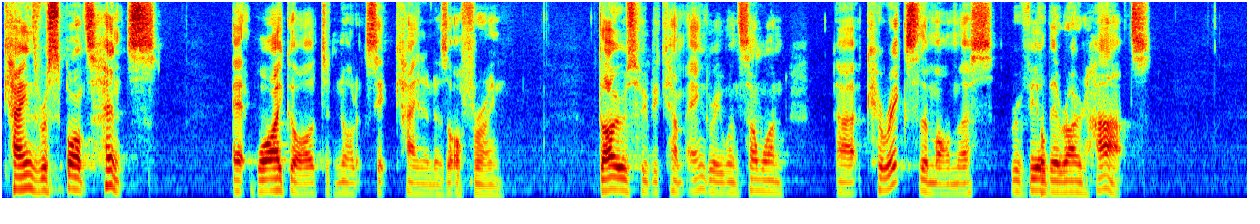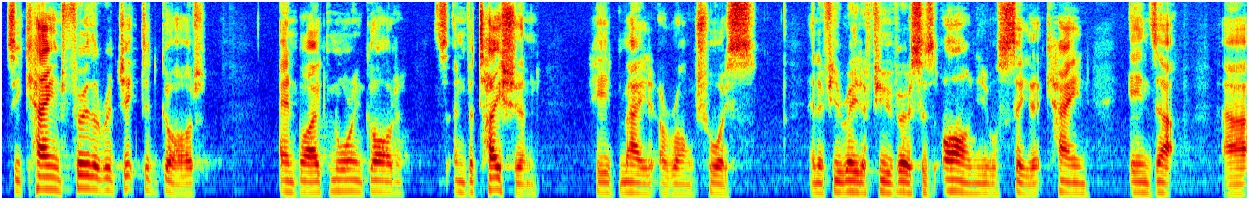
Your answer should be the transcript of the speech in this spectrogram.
Cain's response hints at why God did not accept Cain and his offering. Those who become angry when someone uh, corrects them on this reveal their own hearts. See, Cain further rejected God, and by ignoring God's invitation, he had made a wrong choice. And if you read a few verses on, you will see that Cain ends up uh,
